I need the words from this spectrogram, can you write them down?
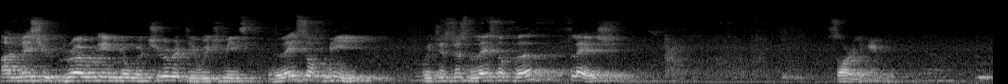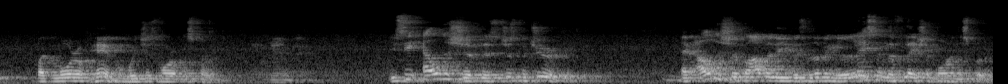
Unless you grow in your maturity, which means less of me, which is just less of the flesh. Sorry. But more of Him, which is more of the Spirit. You see, eldership is just maturity. And eldership, I believe, is living less in the flesh and more in the Spirit.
